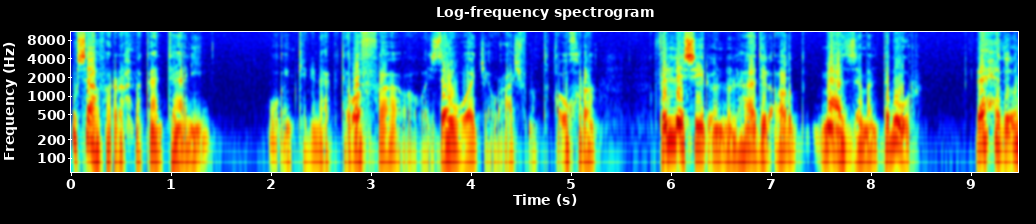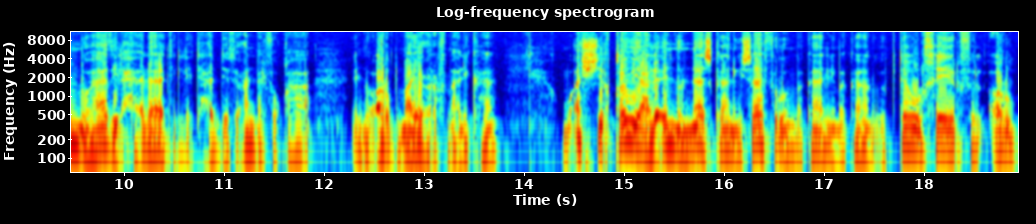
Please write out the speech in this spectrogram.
وسافر راح مكان تاني ويمكن هناك توفى أو تزوج أو عاش في منطقة أخرى. فاللي يصير أنه هذه الأرض مع الزمن تبور. لاحظوا أنه هذه الحالات اللي تحدثوا عنها الفقهاء أنه أرض ما يعرف مالكها مؤشر قوي على أنه الناس كانوا يسافروا من مكان لمكان ويبتغوا الخير في الأرض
